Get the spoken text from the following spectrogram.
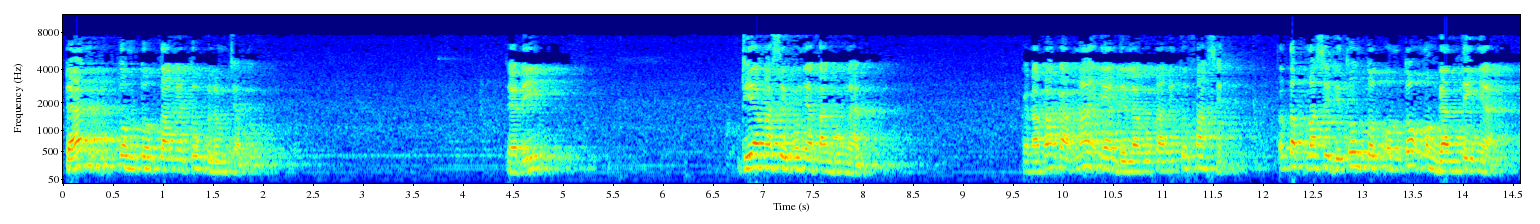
dan tuntutan itu belum jatuh. Jadi dia masih punya tanggungan. Kenapa? Karena yang dilakukan itu fasid. Tetap masih dituntut untuk menggantinya.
